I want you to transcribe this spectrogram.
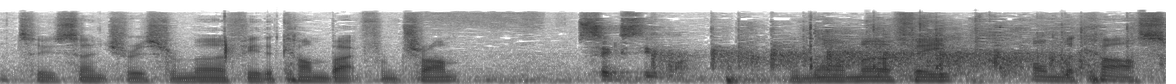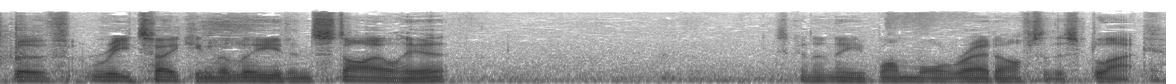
The two centuries from Murphy, the comeback from Trump. Sixty-one. And now Murphy on the cusp of retaking the lead in style here. He's going to need one more red after this black.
